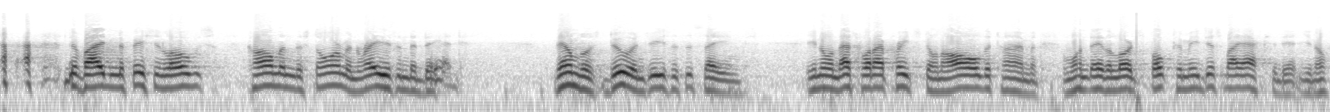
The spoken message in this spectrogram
dividing the fish and loaves, calming the storm, and raising the dead. Them was doing Jesus' sayings. You know, and that's what I preached on all the time. And one day the Lord spoke to me just by accident, you know.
